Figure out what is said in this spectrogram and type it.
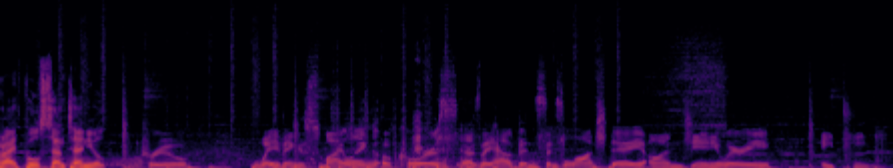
prideful centennial. crew waving, smiling, of course, as they have been since launch day on January 18th.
